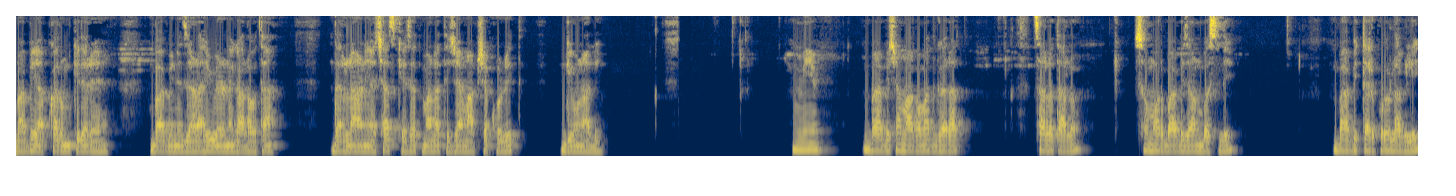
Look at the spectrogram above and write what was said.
बाबी आपका रूम किधर आहे बाबीने जळाही वेळ न घालवता धरला आणि अशाच खेचत मला तिच्या मागच्या खोलीत घेऊन आली. मी बाबीच्या मागोमाग घरात चालत आलो. समोर बाबी जाऊन बसली. बाबी तरफडू लागली.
